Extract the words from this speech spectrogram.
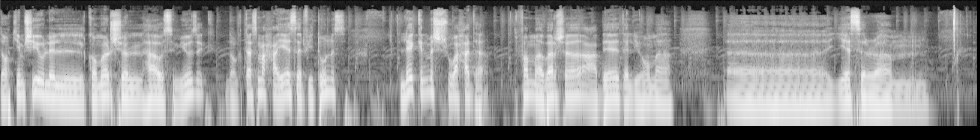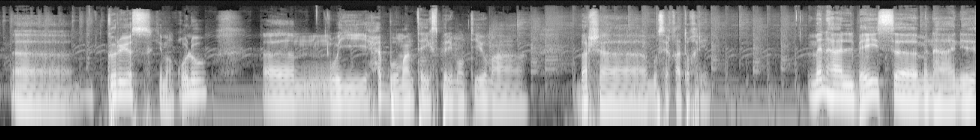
donc يمشيو لل commercial house music. donc تسمعها ياسر في تونس لكن مش وحدها. فما برشا عباد اللي هما آه ياسر آه curious كما نقولوا ويحبوا معناتها يكسبيريمونتيو مع برشا موسيقات اخرين منها ال bass منها يعني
